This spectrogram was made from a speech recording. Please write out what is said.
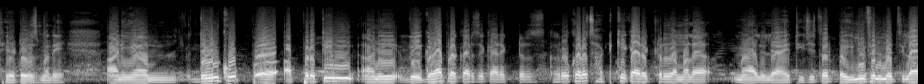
थिएटर्समध्ये. आणि दोन खूप अप्रतिम आणि वेगळ्या प्रकारचे कॅरेक्टर्स खरोखरच हटके कॅरेक्टर्स आम्हाला मिळालेले आहेत. तिची तर पहिली फिल्म आहे तिला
